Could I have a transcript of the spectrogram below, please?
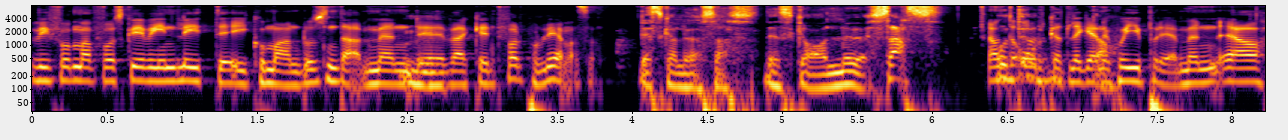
Vi får, man får skriva in lite i kommando och sånt där. Men det Mm. verkar inte vara ett problem alltså. Det ska lösas. Det ska lösas. Jag har inte Och orkat lägga energi på det, men ja,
